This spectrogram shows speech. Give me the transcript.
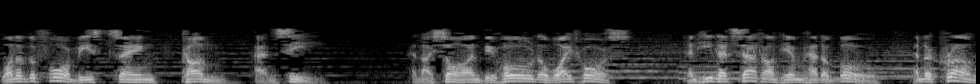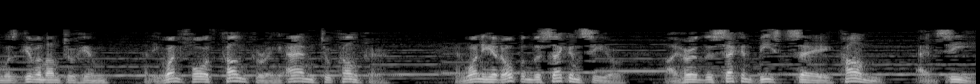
one of the four beasts saying, Come and see. And I saw, and behold, a white horse, and he that sat on him had a bow, and a crown was given unto him, and he went forth conquering and to conquer. And when he had opened the second seal, I heard the second beast say, Come and see.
